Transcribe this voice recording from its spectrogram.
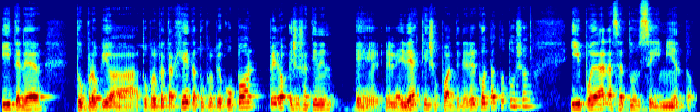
y tener tu propia, tu propia tarjeta, tu propio cupón, pero ellos ya tienen, eh, la idea es que ellos puedan tener el contacto tuyo y puedan hacerte un seguimiento.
